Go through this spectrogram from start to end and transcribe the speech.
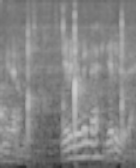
தமிழ் எது விடுங்க எது விடுங்க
